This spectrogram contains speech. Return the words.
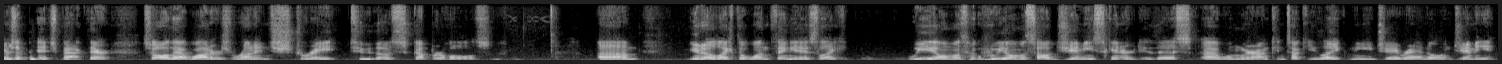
there's a pitch back there. So all that water is running straight to those scupper holes. Um, you know, like the one thing is like we almost we almost saw Jimmy Skinner do this uh, when we were on Kentucky Lake. Me, Jay Randall, and Jimmy.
